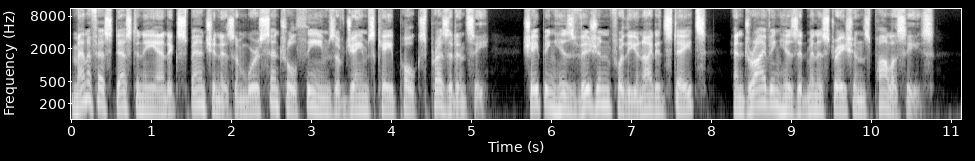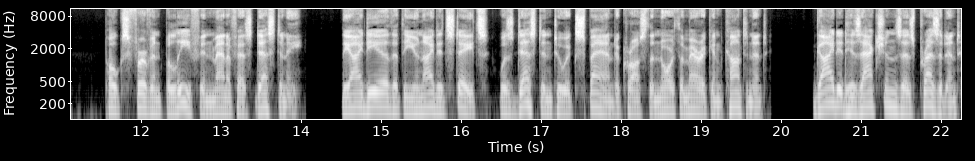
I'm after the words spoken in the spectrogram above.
Manifest destiny and expansionism were central themes of James K. Polk's presidency, shaping his vision for the United States and driving his administration's policies. Polk's fervent belief in manifest destiny, the idea that the United States was destined to expand across the North American continent, guided his actions as president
